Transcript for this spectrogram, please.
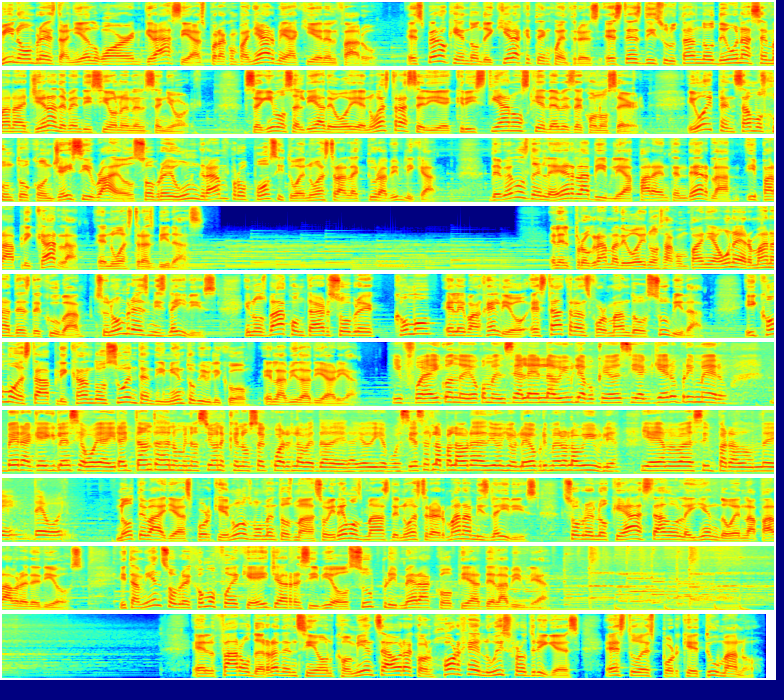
Mi nombre es Daniel Warren, gracias por acompañarme aquí en El Faro. Espero que en donde quiera que te encuentres estés disfrutando de una semana llena de bendición en el Señor. Seguimos el día de hoy en nuestra serie Cristianos que debes de conocer, y hoy pensamos junto con JC Ryle sobre un gran propósito en nuestra lectura bíblica. Debemos de leer la Biblia para entenderla y para aplicarla en nuestras vidas. En el programa de hoy nos acompaña una hermana desde Cuba, su nombre es Miss Ladies, y nos va a contar sobre cómo el Evangelio está transformando su vida y cómo está aplicando su entendimiento bíblico en la vida diaria. Y fue ahí cuando yo comencé a leer la Biblia porque yo decía, quiero primero ver a qué iglesia voy a ir. Hay tantas denominaciones que no sé cuál es la verdadera. Yo dije, pues si esa es la palabra de Dios, yo leo primero la Biblia y ella me va a decir para dónde debo ir. No te vayas porque en unos momentos más oiremos más de nuestra hermana Miss Ladies sobre lo que ha estado leyendo en la palabra de Dios y también sobre cómo fue que ella recibió su primera copia de la Biblia. El faro de redención comienza ahora con Jorge Luis Rodríguez. Esto es porque tu mano.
